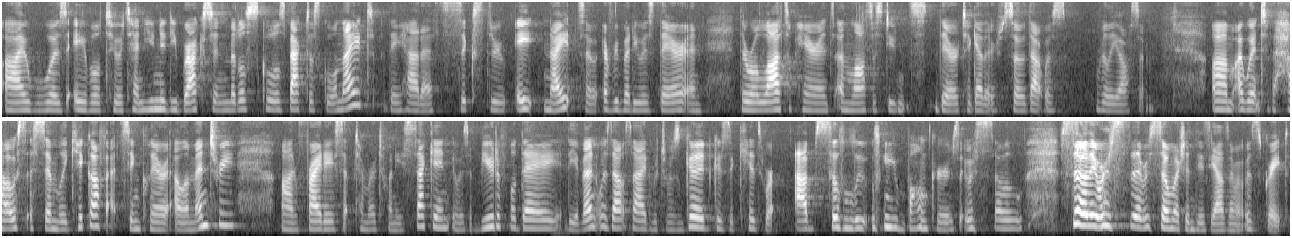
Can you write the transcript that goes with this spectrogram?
I was able to attend Unity Braxton Middle School's back to school night. They had a six through eight night, so everybody was there, and there were lots of parents and lots of students there together. So that was really awesome. Um, I went to the House Assembly kickoff at Sinclair Elementary on Friday, September 22nd. It was a beautiful day. The event was outside, which was good because the kids were absolutely bonkers. It was so, so they were there was so much enthusiasm. It was great,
